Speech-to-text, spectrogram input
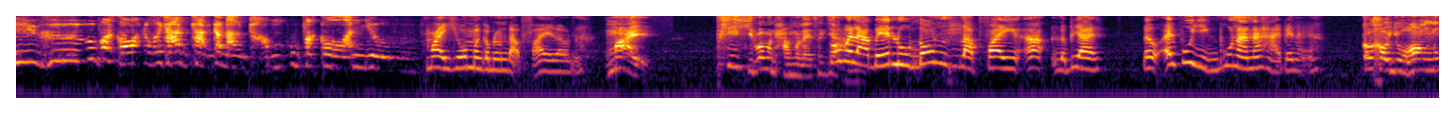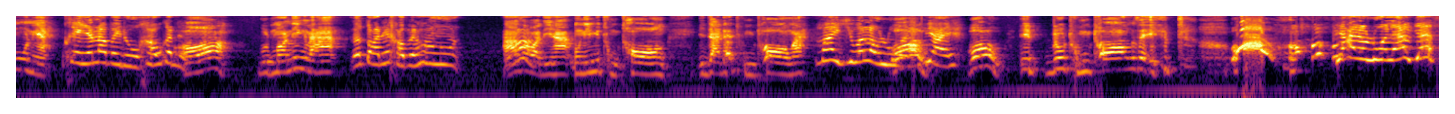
นี่คืออุปกรณ์ของฉันฉันกำลังทำอุปกรณ์อยู่ ไม่คิดว่ามันกำลังดับไฟแล้วนะไม่ พี่คิดว่ามันทำอะไรสักอก็ย่างเวลาเบสรูมต้องดับไฟอะเหรือพี่ไอแล้วไอ้ผู้หญิงผู้นั้นน่ะหายไปไหนอะก็เขาอยู่ห้องนู่นไงโอเคงั้นเราไปดูเขากันเถอะอ๋อบุญมอร์นิ่งนะฮะแล้วตอนที่เขาไปห้องนู่นฮะสวัสดีฮะ ตรงนี้มีถุงทองอีจาได้ถุงทองไหมไม่คิดว่าเรารวยแล้วพี่ไอว้าวอิดดูถุงทองสิอิดว้าวพี่ไอเรารวยแล้ว yes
